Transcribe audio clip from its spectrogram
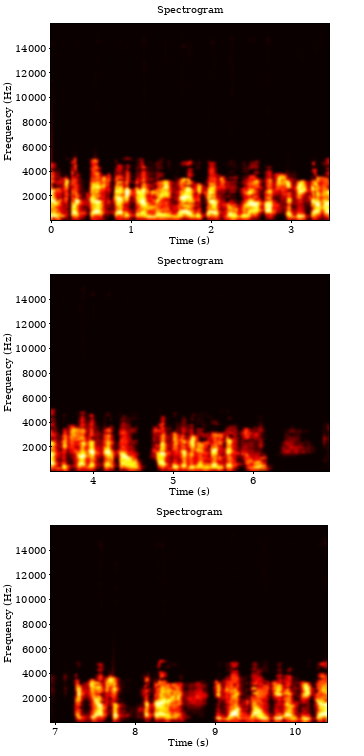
रेडियो पॉडकास्ट कार्यक्रम में मैं विकास बहुगुणा आप सभी का हार्दिक स्वागत करता हूँ, हार्दिक अभिनंदन करता हूँ। कि आप सबको पता है कि लॉकडाउन की अवधि का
